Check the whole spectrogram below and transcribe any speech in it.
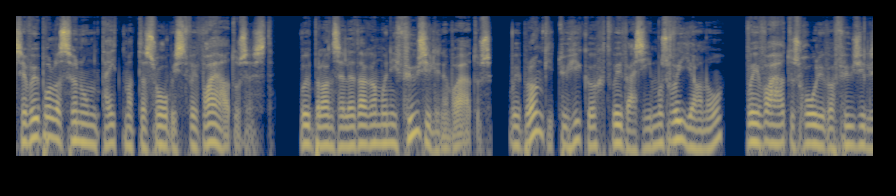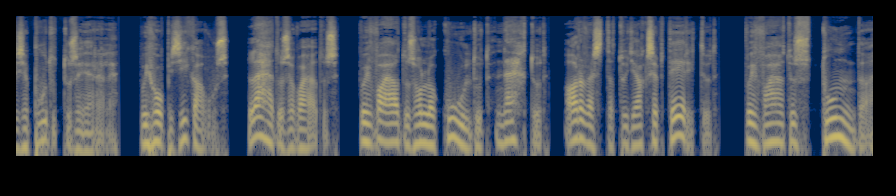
see võib olla sõnum täitmata soovist või vajadusest, võib-olla on selle taga mõni füüsiline vajadus, võib-olla ongi tühi kõht või väsimus või janu või vajadus hooliva füüsilise puudutuse järele või hoopis igavus, läheduse vajadus või vajadus olla kuuldud, nähtud, arvestatud ja aktsepteeritud või vajadus tunda,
